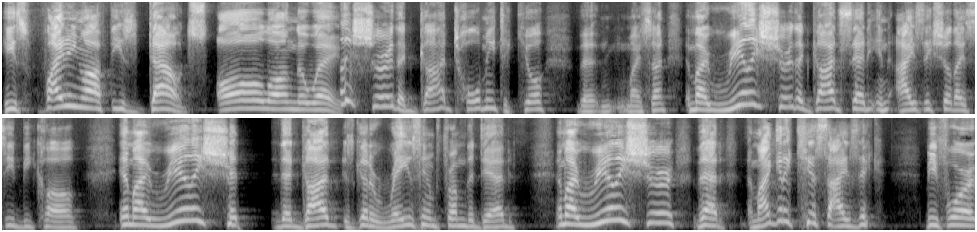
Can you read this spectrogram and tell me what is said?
He's fighting off these doubts all along the way. Really sure that God told me to kill the, my son? Am I really sure that God said, In Isaac shall thy seed be called? Am I really sure that God is going to raise him from the dead? Am I really sure that, am I going to kiss Isaac before,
